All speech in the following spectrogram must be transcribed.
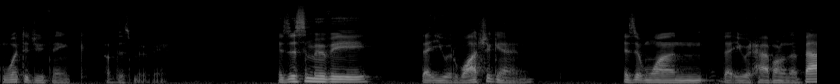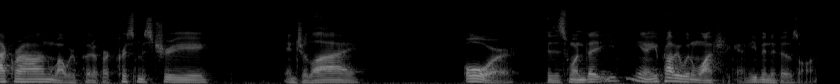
What did you think of this movie? Is this a movie that you would watch again? Is it one that you would have on in the background while we put up our Christmas tree in July? Or is this one that you you know you probably wouldn't watch it again, even if it was on?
